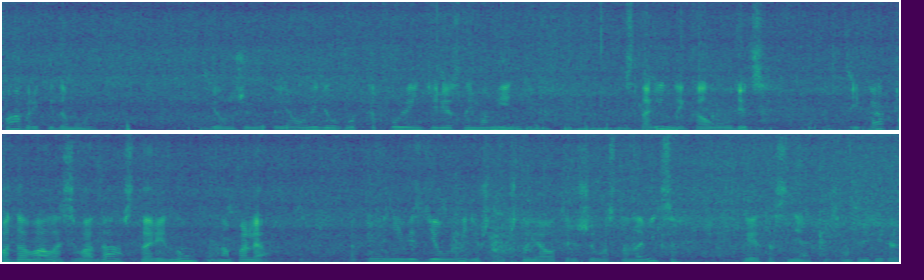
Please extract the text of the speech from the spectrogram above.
фабрики домой, где он живет. И я увидел вот такой интересный моментик. Старинный колодец и как подавалась вода в старину на полях. Такое не везде увидишь, так что я вот решил остановиться и это снять. Посмотрите, как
